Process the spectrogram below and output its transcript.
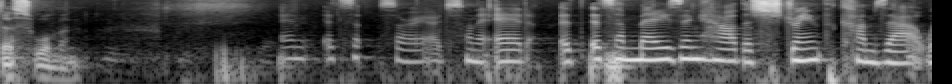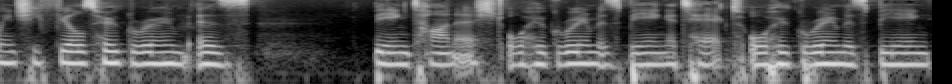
This woman. And it's sorry, I just want to add. It, it's amazing how the strength comes out when she feels her groom is being tarnished, or her groom is being attacked, or her groom is being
